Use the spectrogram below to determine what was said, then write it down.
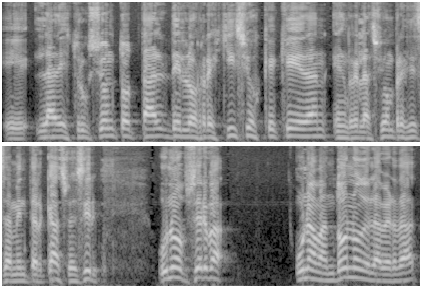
eh, la destrucción total de los resquicios que quedan en relación precisamente al caso. Es decir, uno observa un abandono de la verdad,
